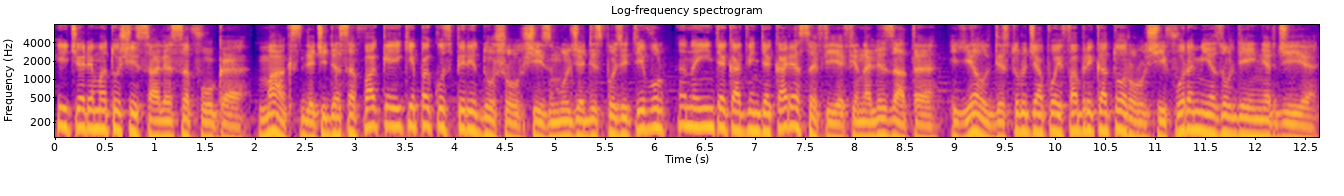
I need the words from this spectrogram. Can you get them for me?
îi cere mătușii sale să fugă. Max decide să facă echipă cu spiridușul și smulge dispozitivul înainte ca vindecarea să fie finalizată. El distruge apoi fabricatorul și fură miezul de energie.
